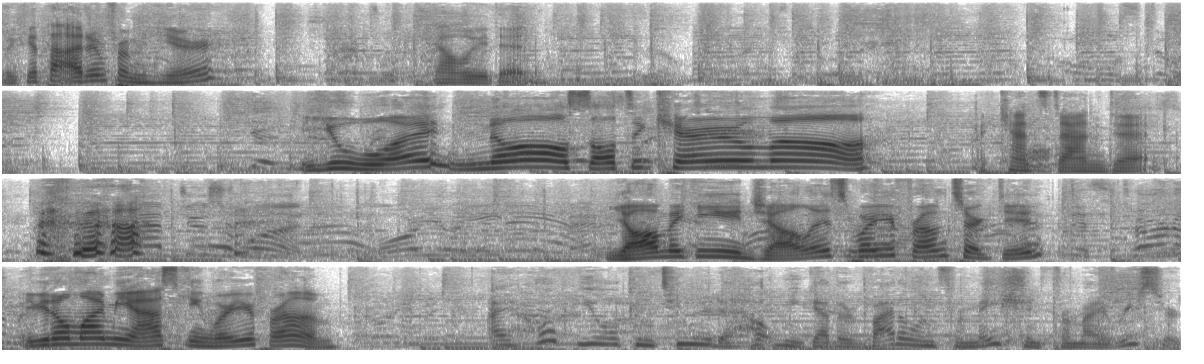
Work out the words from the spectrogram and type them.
We get the item from here? Yeah, we did. You would? No, salted caramel. I can't stand it. Have just one. The more you eat, the better Y'all making you jealous? Where you from, Turk, dude? If you don't mind me asking, where you from? I hope you will continue to help me gather vital information for my research.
